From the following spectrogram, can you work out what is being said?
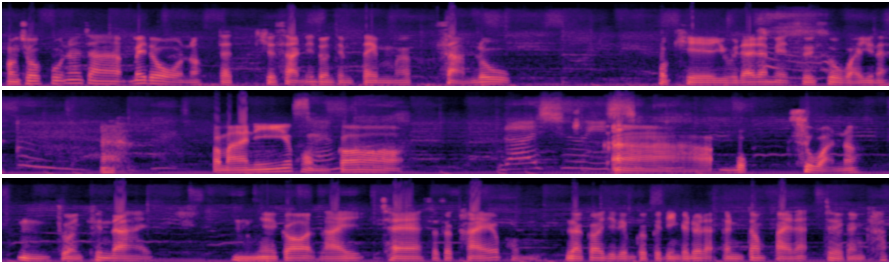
ของโชคุน่าจะไม่โดนเนาะแต่เคสานนี่โดนเต็มๆครับสามลูก โอเคอยู่ได้ดาเมจสวยๆอยู่นะ ประมาณนี้ผมก็ อ่าบุกสวนเนาะอืมสวนขึ้นได้อืมยังไงก็ไลค์แชร์ subscribe กับผม แล้วก็อย่าลืมกดกระดิ่งกันด้วยแหละตอนนี้ต้องไปแล้วเจอกันครับ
